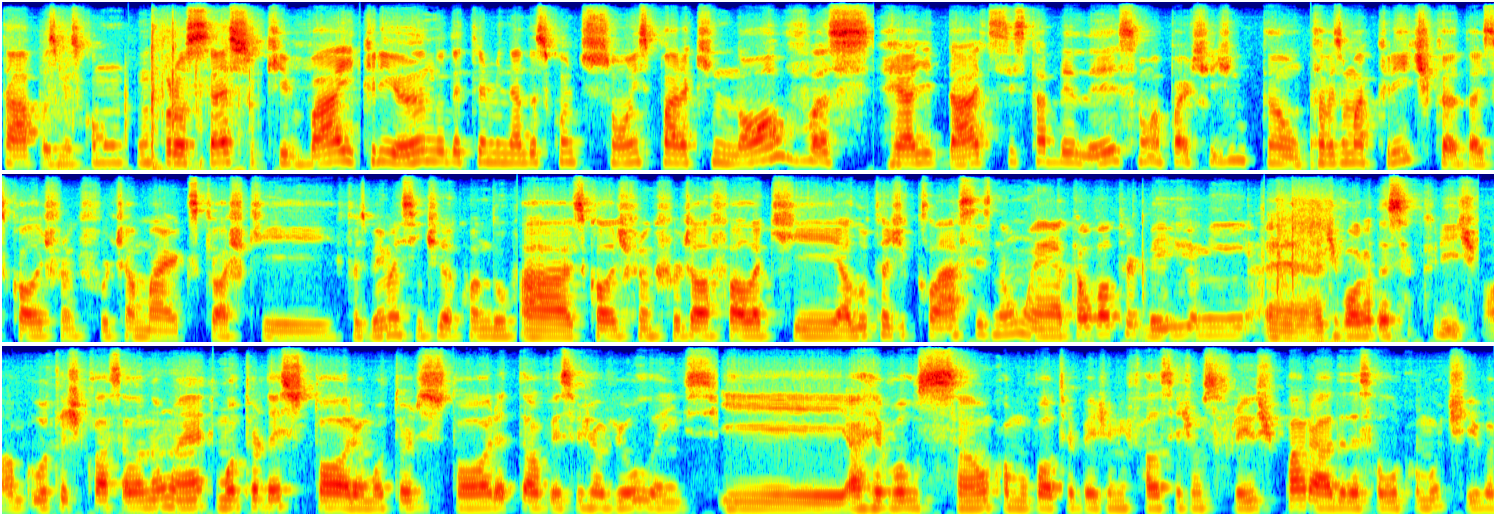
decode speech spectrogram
etapas, mas como um, um processo que vai criando determinadas condições para que novas realidades se estabeleçam a partir de então. Talvez uma crítica da escola de Frankfurt a Marx, que eu acho que faz bem mais sentido, é quando a escola de Frankfurt ela fala que a luta de classes não é, até o Walter Benjamin é, advoga dessa crítica. A luta de classe ela não é o motor da história, o motor de história talvez seja a violência. E a revolução, como o Walter Benjamin fala, sejam os freios de parada dessa locomotiva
